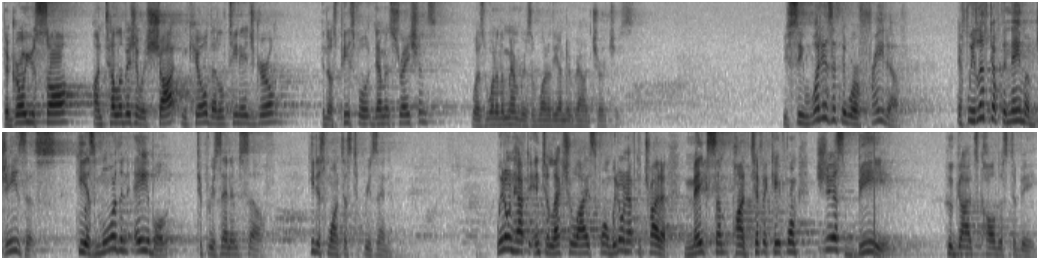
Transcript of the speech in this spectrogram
The girl you saw on television was shot and killed, that little teenage girl. in those peaceful demonstrations was one of the members of one of the underground churches. You see, what is it that we're afraid of? If we lift up the name of Jesus, He is more than able to present Himself. He just wants us to present Him. We don't have to intellectualize for Him, we don't have to try to make some pontificate for Him. Just be who God's called us to be.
